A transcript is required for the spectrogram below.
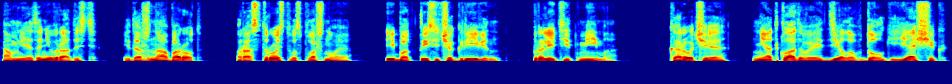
А мне это не в радость, и даже наоборот, расстройство сплошное, ибо тысяча гривен пролетит мимо. Короче, не откладывая дело в долгий ящик,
